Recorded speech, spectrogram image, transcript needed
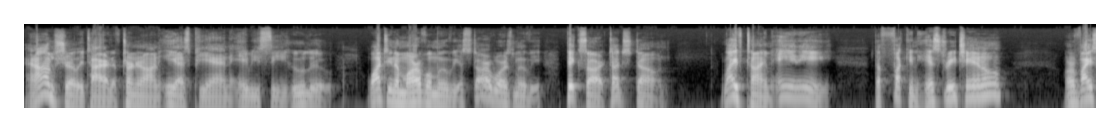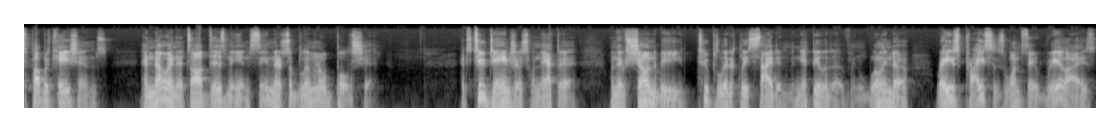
and I'm surely tired of turning on ESPN, ABC, Hulu, watching a Marvel movie, a Star Wars movie, Pixar, Touchstone, Lifetime, A&E, the fucking History Channel, or Vice Publications, and knowing it's all Disney and seeing their subliminal bullshit. It's too dangerous when they have to when they've shown to be too politically sided, manipulative, and willing to raise prices once they realize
